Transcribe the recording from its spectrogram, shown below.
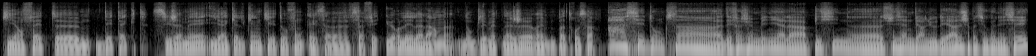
qui en fait euh, détecte si jamais il y a quelqu'un qui est au fond et ça, ça fait hurler l'alarme. Donc les maîtres nageurs aiment pas trop ça. Ah c'est donc ça. Des fois je me baigner à la piscine Suzanne Berliou des Halles, je sais pas si vous connaissez.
